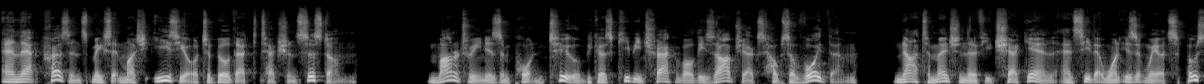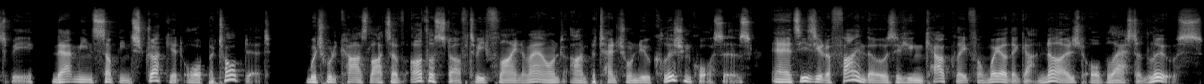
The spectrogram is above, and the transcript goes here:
and that presence makes it much easier to build that detection system. Monitoring is important too because keeping track of all these objects helps avoid them, not to mention that if you check in and see that one isn't where it's supposed to be, that means something struck it or perturbed it, which would cause lots of other stuff to be flying around on potential new collision courses, and it's easier to find those if you can calculate from where they got nudged or blasted loose.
